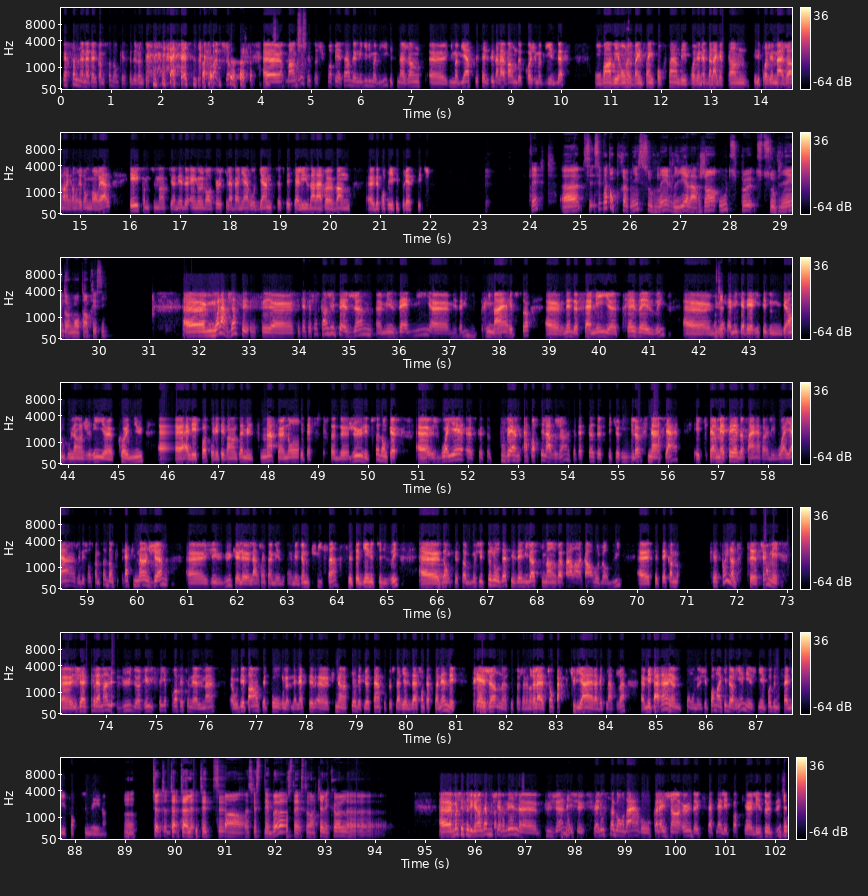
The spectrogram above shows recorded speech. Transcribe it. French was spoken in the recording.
Personne ne m'appelle comme ça, donc c'est déjà une, très bonne chose. Euh, mais en gros, c'est ça. Je suis propriétaire de McGill Immobilier, qui est une agence euh, immobilière spécialisée dans la vente de projets immobiliers neufs. On vend environ le 25% des projets neufs dans la grande, c'est des projets majeurs dans la grande région de Montréal. Et comme tu le mentionnais, de Angle Vultures, qui est la bannière haut de gamme, qui se spécialise dans la revente euh, de propriétés de prestige. Euh, c'est quoi ton premier souvenir lié à l'argent où tu peux, tu te souviens d'un montant précis? Euh, moi, l'argent, euh, c'est quelque chose. Quand j'étais jeune, mes amis, mes amis du primaire et tout ça venaient de familles très aisées. Une famille qui avait hérité d'une grande boulangerie connue à l'époque, qui avait été vendue à Multimark, un autre qui était fils de juge et tout ça. Donc, euh, je voyais euh, ce que ça pouvait apporter l'argent, cette espèce de sécurité-là financière et qui permettait de faire euh, les voyages et des choses comme ça. Donc, rapidement, jeune, j'ai vu que l'argent est un, médium puissant, c'était bien utilisé. Donc, c'est ça. Moi, j'ai toujours dit à ces amis-là qui m'en reparlent encore aujourd'hui, c'était comme c'est pas une obsession, mais j'avais vraiment le but de réussir professionnellement, euh, au départ, c'est pour l'aspect euh, financier. Avec le temps, c'est plus la réalisation personnelle. Mais très mm. jeune, c'est ça. J'avais une relation particulière avec l'argent. Euh, mes parents, j'ai pas manqué de rien, mais je viens pas d'une famille fortunée. Mm. Est-ce que c'était bas ou c'était dans quelle école? moi, c'est ça. J'ai grandi à Boucherville plus jeune et je, suis allé au secondaire au collège Jean-Eudes qui s'appelait à l'époque les Eudis.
